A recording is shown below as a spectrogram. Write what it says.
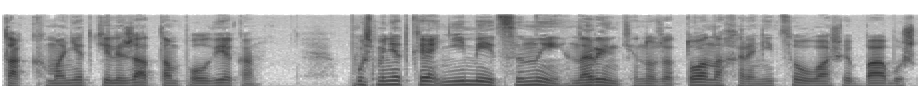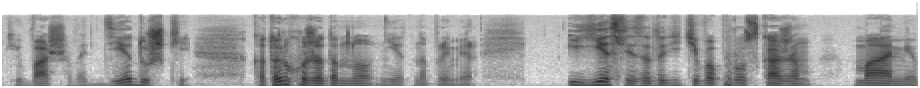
Так, монетки лежат там полвека. Пусть монетка не имеет цены на рынке, но зато она хранится у вашей бабушки, вашего дедушки, которых уже давно нет, например. И если зададите вопрос, скажем, маме,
